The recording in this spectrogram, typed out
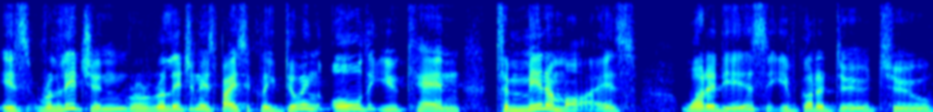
is religion. Religion is basically doing all that you can to minimize what it is that you've got to do to,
